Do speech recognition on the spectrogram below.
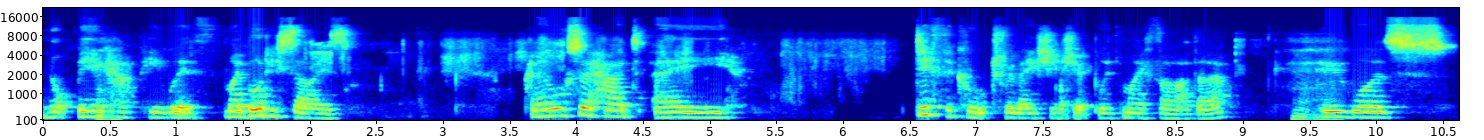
not being mm-hmm. happy with my body size. I also had a difficult relationship with my father, mm-hmm. who was,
